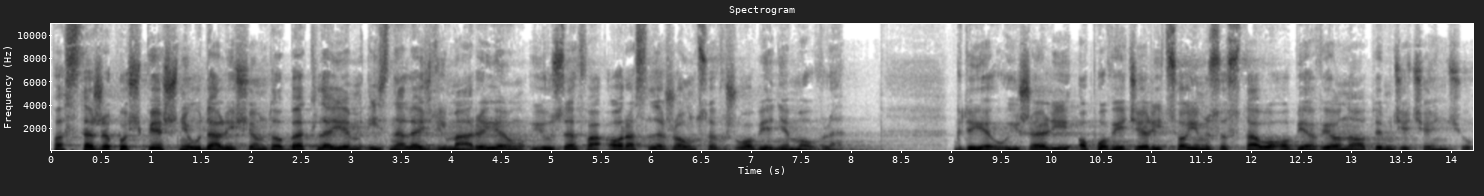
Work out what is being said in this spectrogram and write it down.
Pasterze pośpiesznie udali się do Betlejem i znaleźli Maryję, Józefa oraz leżące w żłobie niemowlę. Gdy je ujrzeli, opowiedzieli, co im zostało objawione o tym dziecięciu.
